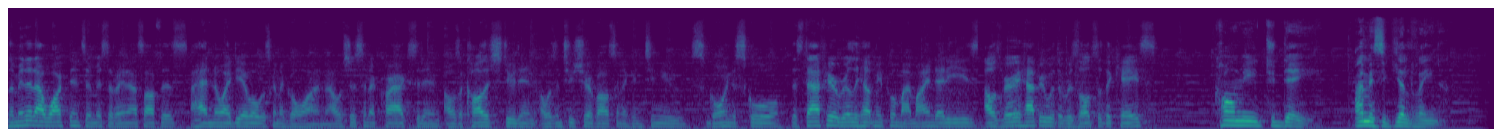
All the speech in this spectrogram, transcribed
From the minute I walked into Mr. Reyna's office, I had no idea what was going to go on. I was just in a car accident. I was a college student. I wasn't too sure if I was going to continue going to school. The staff here really helped me put my mind at ease. I was very happy with the results of the case. Call me today. I'm Ezequiel Reyna.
